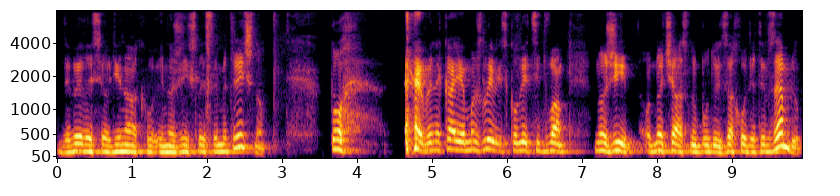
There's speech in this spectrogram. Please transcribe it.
дивилися однаково і ножі йшли симетрично, то виникає можливість, коли ці два ножі одночасно будуть заходити в землю,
